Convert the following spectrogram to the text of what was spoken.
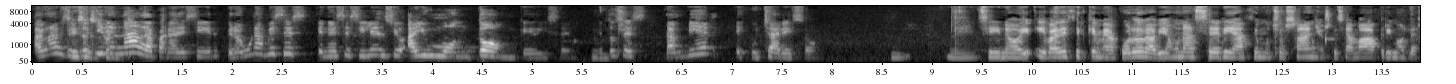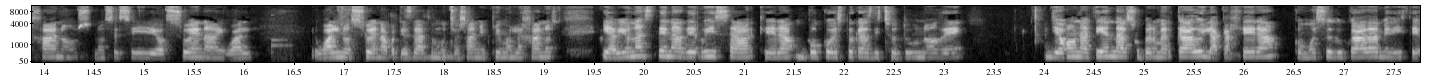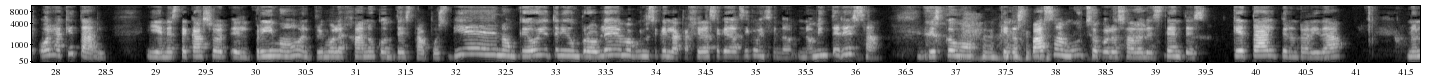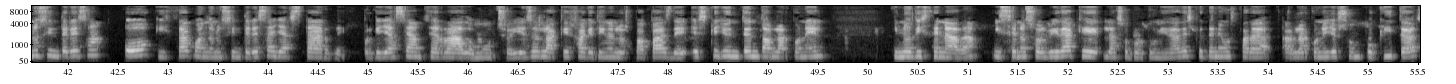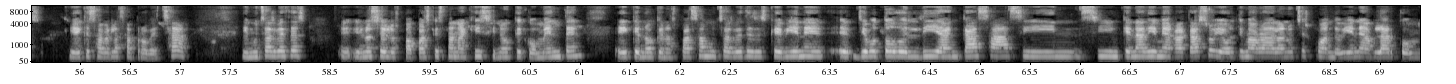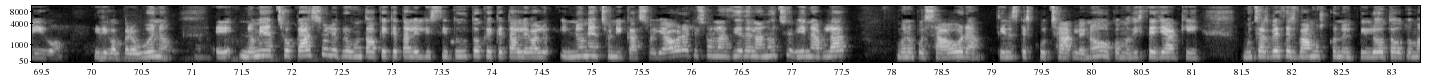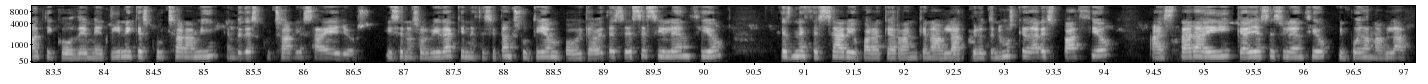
Algunas veces no tienen nada para decir, pero algunas veces en ese silencio hay un montón que dicen. Entonces, también escuchar eso. Sí, no, iba a decir que me acuerdo que había una serie hace muchos años que se llamaba Primos Lejanos, no sé si os suena, igual, igual no suena porque es de hace muchos años, Primos Lejanos, y había una escena de risa que era un poco esto que has dicho tú, ¿no? De llego a una tienda, al supermercado y la cajera, como es educada, me dice, hola, ¿qué tal? Y en este caso el primo, el primo lejano contesta, pues bien, aunque hoy he tenido un problema, porque no sé qué, la cajera se queda así como diciendo, no me interesa. Y es como que nos pasa mucho con los adolescentes, ¿qué tal? Pero en realidad no nos interesa o quizá cuando nos interesa ya es tarde, porque ya se han cerrado mucho. Y esa es la queja que tienen los papás de, es que yo intento hablar con él y no dice nada. Y se nos olvida que las oportunidades que tenemos para hablar con ellos son poquitas y hay que saberlas aprovechar. Y muchas veces yo no sé, los papás que están aquí, sino que comenten eh, que no, que nos pasa muchas veces es que viene, eh, llevo todo el día en casa sin, sin, que nadie me haga caso y a última hora de la noche es cuando viene a hablar conmigo. Y digo, pero bueno, no me ha hecho caso, le he preguntado qué tal el instituto, qué tal le y no me ha hecho ni caso. Y ahora que son las 10 de la noche viene a hablar bueno, pues ahora tienes que escucharle, ¿no? O como dice Jackie, muchas veces vamos con el piloto automático de me tiene que escuchar a mí en vez de escucharles a ellos. Y se nos olvida que necesitan su tiempo y que a veces ese silencio es necesario para que arranquen a hablar, pero tenemos que dar espacio a estar ahí, que haya ese silencio y puedan hablar.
